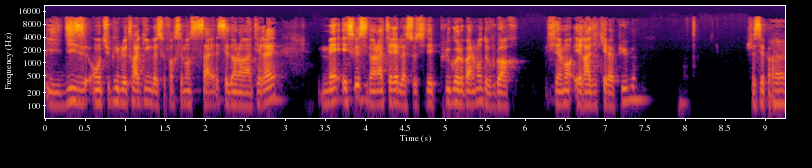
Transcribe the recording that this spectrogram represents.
ils disent on supprime le tracking parce que forcément, c'est dans leur intérêt. Mais est-ce que c'est dans l'intérêt de la société plus globalement de vouloir finalement éradiquer la pub? Je ne sais pas.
